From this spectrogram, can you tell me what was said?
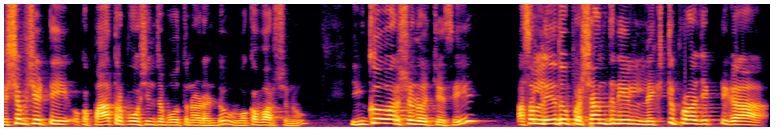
రిషబ్ శెట్టి ఒక పాత్ర పోషించబోతున్నాడంటూ ఒక వర్షను ఇంకో వర్షన్ వచ్చేసి అసలు లేదు ప్రశాంత్ నీల్ నెక్స్ట్ ప్రాజెక్ట్గా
